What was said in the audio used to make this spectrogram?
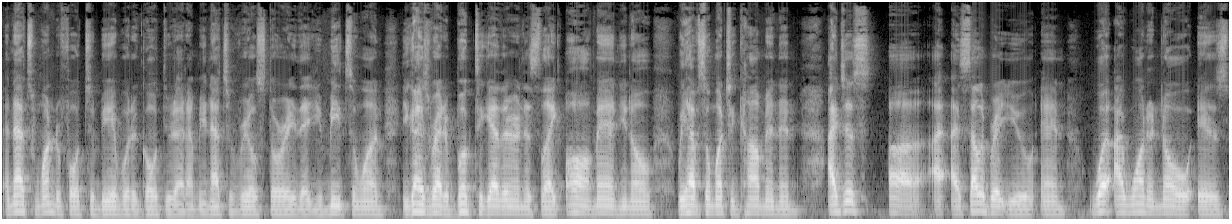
And that's wonderful to be able to go through that. I mean, that's a real story that you meet someone, you guys write a book together, and it's like, oh man, you know, we have so much in common. And I just, uh, I, I celebrate you. And what I want to know is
